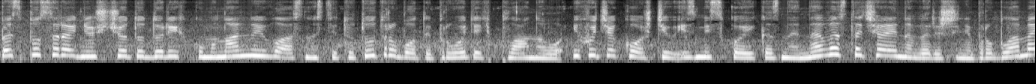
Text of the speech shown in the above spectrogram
Безпосередньо щодо доріг комунальної власності, то тут роботи проводять планово. І хоча коштів із міської казни не вистачає на вирішення проблеми,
